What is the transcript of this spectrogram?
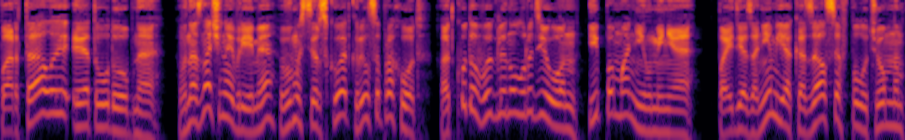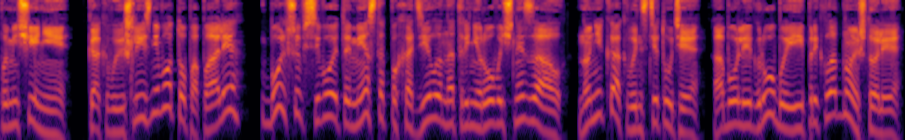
Порталы – это удобно. В назначенное время в мастерской открылся проход, откуда выглянул Родион и поманил меня. Пойдя за ним, я оказался в полутемном помещении. Как вышли из него, то попали. Больше всего это место походило на тренировочный зал, но не как в институте, а более грубый и прикладной, что ли.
